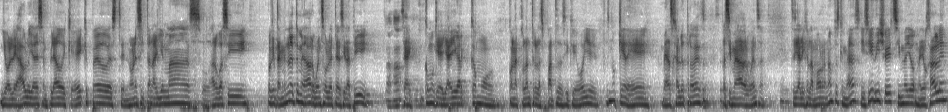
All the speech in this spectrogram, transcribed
yo le hablo ya desempleado de que, hey, qué pedo, este, no necesitan a alguien más o algo así. Porque también me da vergüenza volverte a decir a ti. Ajá. O sea, como que ya llegar como con la cola entre las patas, así que, oye, pues no quedé, ¿me das jale otra vez? Sí. Pues sí me da vergüenza. Entonces ya le dije a la morra, no, pues que me das. Y sí, dicho, sí me dio, me dio jale.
